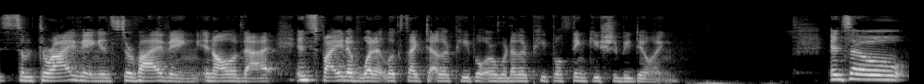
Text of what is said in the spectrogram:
some thriving and surviving in all of that in spite of what it looks like to other people or what other people think you should be doing. And so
